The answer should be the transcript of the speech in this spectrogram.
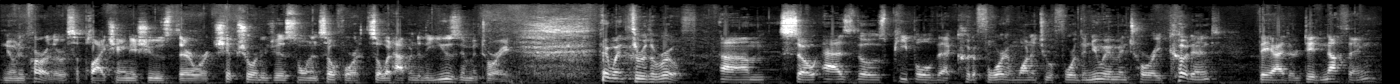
no new car. There were supply chain issues, there were chip shortages, so on and so forth. So, what happened to the used inventory? It went through the roof. Um, so, as those people that could afford and wanted to afford the new inventory couldn't, they either did nothing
